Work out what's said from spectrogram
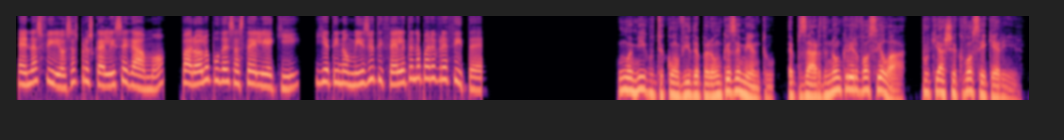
Ένας φίλος σας προσκαλεί σε γάμο, παρόλο που δεν σας θέλει εκεί, γιατί νομίζει ότι θέλετε να παρευρεθείτε. Um amigo te convida para um casamento, apesar de não querer você lá, porque acha que você quer ir.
